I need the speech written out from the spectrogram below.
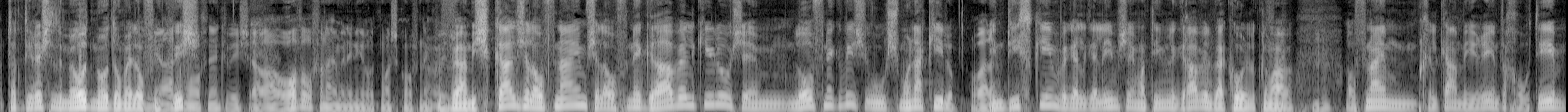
אתה תראה שזה מאוד מאוד דומה לאופני נראה כביש. כמו אופני כביש. רוב האופניים האלה נראות ממש כמו אופני כביש. והמשקל של האופניים, של האופני גראבל, כאילו, שהם לא אופני כביש, הוא 8 קילו. וואלה. עם דיסקים וגלגלים שהם מתאימים לגראבל והכול. כלומר. האופניים, חלקם מהירים, תחרותיים,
